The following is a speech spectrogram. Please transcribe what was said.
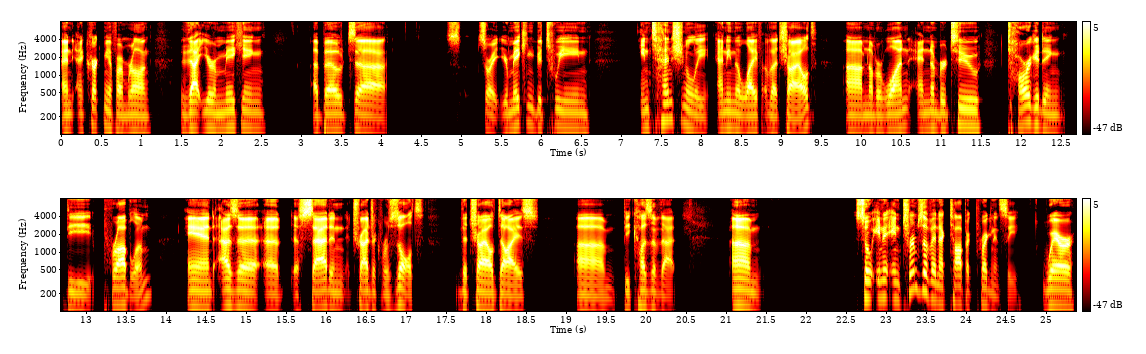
and, and correct me if I'm wrong, that you're making about uh, sorry, you're making between intentionally ending the life of a child um, number one, and number two, targeting the problem. And as a, a, a sad and tragic result, the child dies um, because of that. Um, so, in, in terms of an ectopic pregnancy, where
